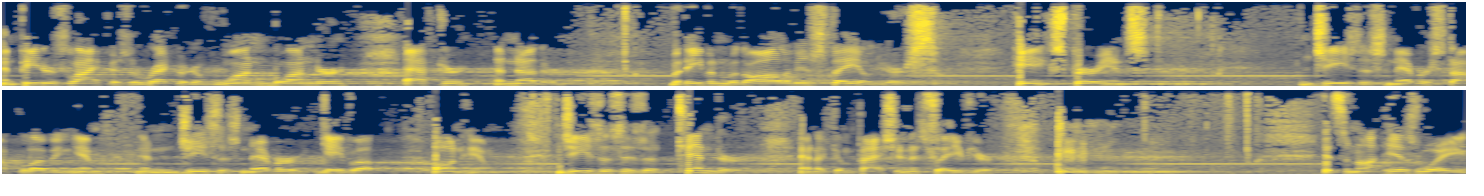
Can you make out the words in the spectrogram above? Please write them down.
And Peter's life is a record of one blunder after another. But even with all of his failures, he experienced Jesus never stopped loving him, and Jesus never gave up on him. Jesus is a tender and a compassionate Savior. It's not his way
